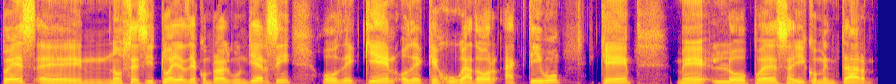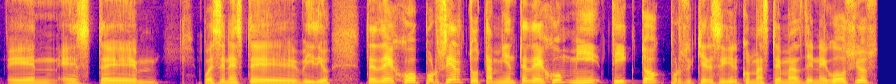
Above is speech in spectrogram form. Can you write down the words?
pues, eh, no sé si tú hayas ya comprado algún jersey o de quién o de qué jugador activo que me lo puedes ahí comentar en este pues en este vídeo. Te dejo, por cierto, también te dejo mi TikTok por si quieres seguir con más temas de negocios,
